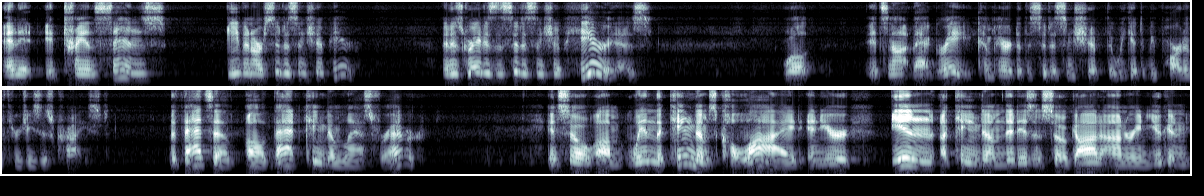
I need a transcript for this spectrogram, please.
and it, it transcends even our citizenship here. And as great as the citizenship here is, well, it's not that great compared to the citizenship that we get to be part of through Jesus Christ. That that's a, that kingdom lasts forever. And so um, when the kingdoms collide and you're in a kingdom that isn't so God honoring, you can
